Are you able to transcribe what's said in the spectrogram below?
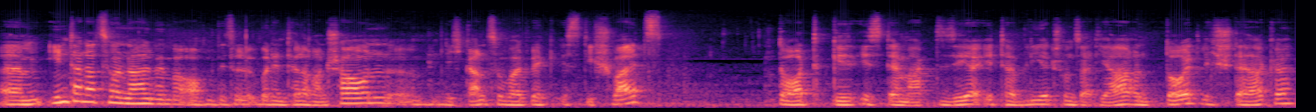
Ähm, international, wenn wir auch ein bisschen über den Tellerrand schauen, äh, nicht ganz so weit weg ist die Schweiz. Dort ist der Markt sehr etabliert, schon seit Jahren deutlich stärker,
